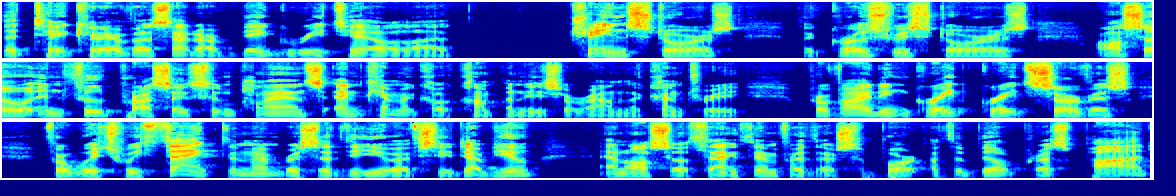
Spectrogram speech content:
that take care of us at our big retail uh, chain stores, the grocery stores, also in food processing plants and chemical companies around the country, providing great, great service for which we thank the members of the UFCW and also thank them for their support of the Bill Press Pod.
